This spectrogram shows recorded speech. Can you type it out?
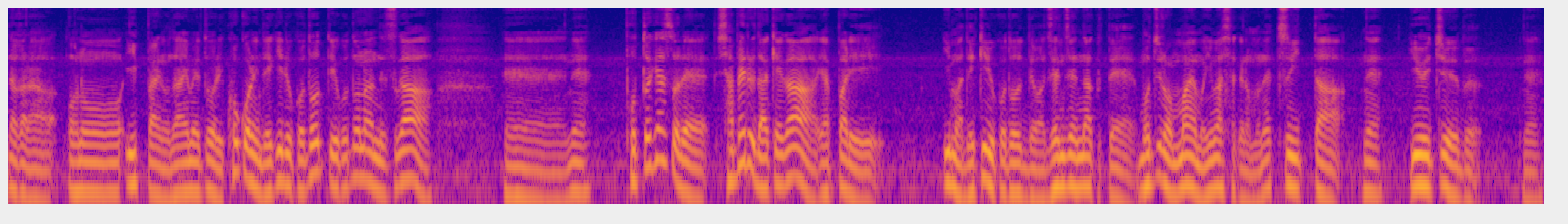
だからこの一杯の題名通り個々にできることっていうことなんですが、えー、ねポッドキャストで喋るだけがやっぱり今できることでは全然なくてもちろん前も言いましたけどもね Twitter ね YouTube ね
